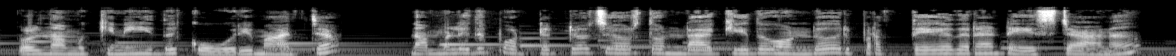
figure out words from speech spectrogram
അപ്പോൾ നമുക്കിനി ഇത് കോരി മാറ്റാം. നമ്മളിത് പൊട്ടറ്റോ ചേർത്തുണ്ടാക്കിയത് കൊണ്ട് ഒരു പ്രത്യേകതരം ടേസ്റ്റ് ആണ്.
